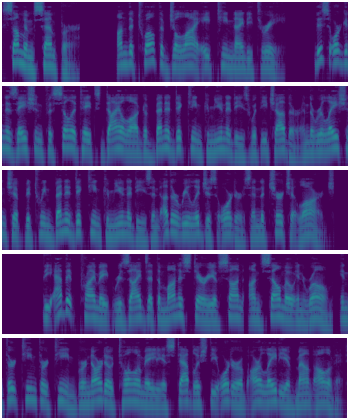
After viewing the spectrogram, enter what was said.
Summum Semper, on 12 July 1893. This organization facilitates dialogue of Benedictine communities with each other and the relationship between Benedictine communities and other religious orders and the Church at large. The abbot primate resides at the monastery of Sant'Anselmo in Rome. In 1313 Bernardo Tolomei established the Order of Our Lady of Mount Olivet.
